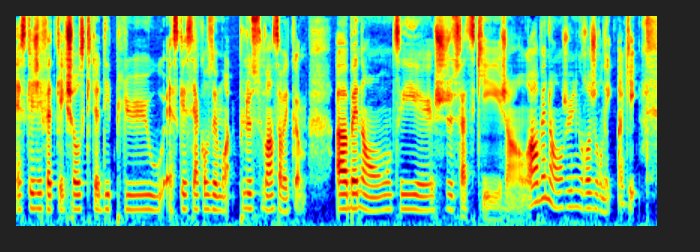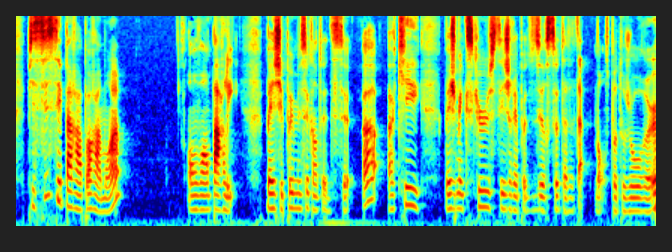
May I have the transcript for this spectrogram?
Est-ce que j'ai fait quelque chose qui t'a déplu ou est-ce que c'est à cause de moi? Plus souvent, ça va être comme Ah ben non, tu sais, euh, je suis juste fatiguée. Genre, ah ben non, j'ai eu une grosse journée. OK. Puis si c'est par rapport à moi, on va en parler. Ben, j'ai pas aimé ça quand t'as dit ça. Ah, ok. Ben, je m'excuse, si j'aurais pas dû dire ça, ta, Bon, c'est pas toujours, euh,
